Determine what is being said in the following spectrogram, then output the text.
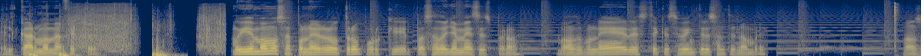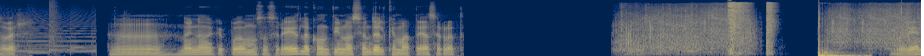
El karma me afectó. Muy bien, vamos a poner otro porque el pasado ya me desesperó. Vamos a poner este que se ve interesante el nombre. Vamos a ver. Mm, no hay nada que podamos hacer. Es la continuación del que maté hace rato. Muy bien.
